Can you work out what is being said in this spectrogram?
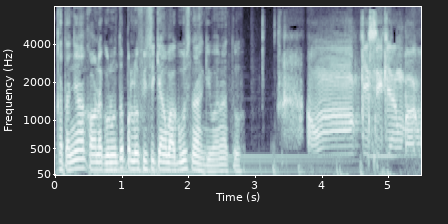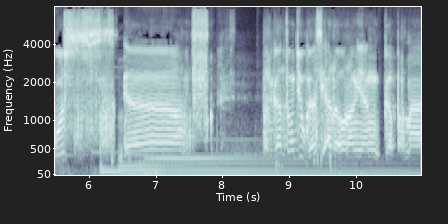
katanya kalau naik gunung tuh perlu fisik yang bagus. Nah gimana tuh? Hmm, fisik yang bagus ya tergantung juga sih ada orang yang gak pernah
